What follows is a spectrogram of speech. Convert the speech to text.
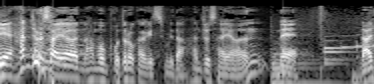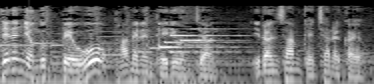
예, 한 줄 사연 한번 보도록 하겠습니다. 한 줄 사연. 네. 낮에는 연극 배우, 밤에는 대리운전. 이런 삶 괜찮을까요?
